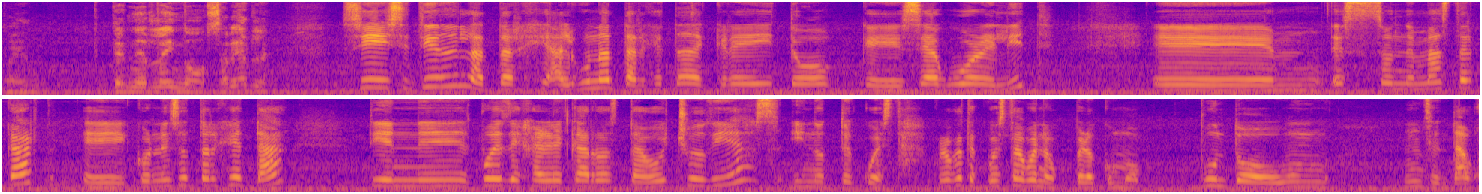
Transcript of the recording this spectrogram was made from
pueden tenerla y no saberla. Sí, si tienen la tarje- alguna tarjeta de crédito que sea World Elite, eh, es- son de Mastercard, eh, con esa tarjeta tiene, puedes dejar el carro hasta 8 días y no te cuesta. Creo que te cuesta, bueno, pero como punto un, un centavo.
